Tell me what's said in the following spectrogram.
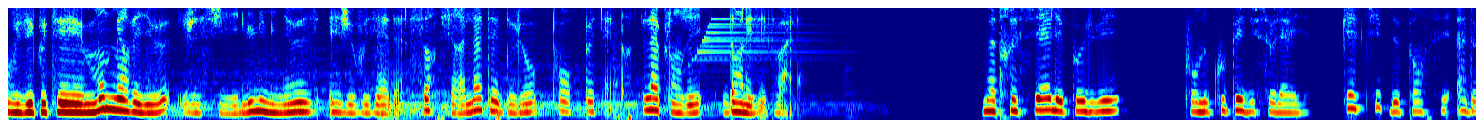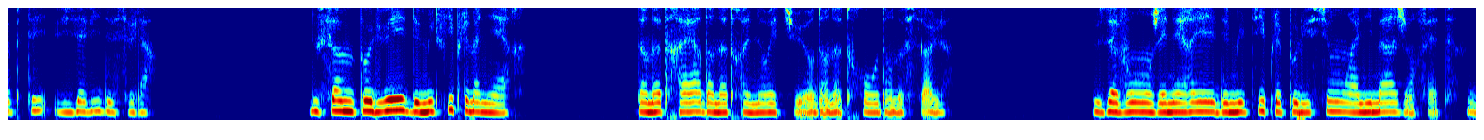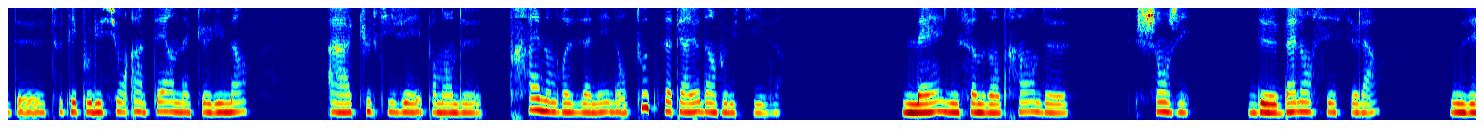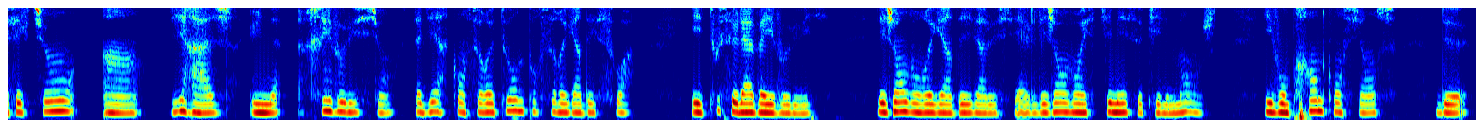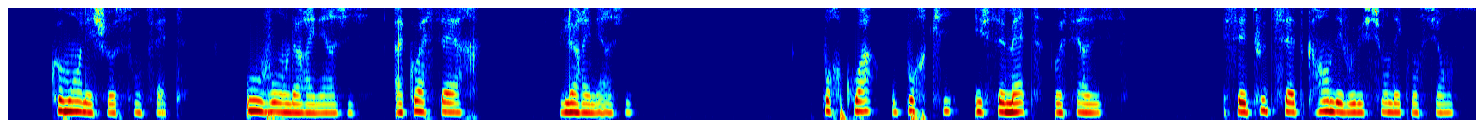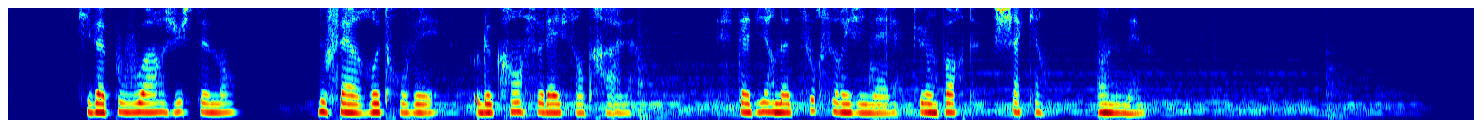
Vous écoutez Monde Merveilleux, je suis Lulumineuse et je vous aide à sortir la tête de l'eau pour peut-être la plonger dans les étoiles. Notre ciel est pollué pour nous couper du soleil. Quel type de pensée adopter vis-à-vis de cela? Nous sommes pollués de multiples manières. Dans notre air, dans notre nourriture, dans notre eau, dans nos sols. Nous avons généré de multiples pollutions à l'image, en fait, de toutes les pollutions internes que l'humain a cultivées pendant de très nombreuses années dans toute sa période involutive. Mais nous sommes en train de changer, de balancer cela. Nous effectuons un virage, une révolution, c'est-à-dire qu'on se retourne pour se regarder soi, et tout cela va évoluer. Les gens vont regarder vers le ciel, les gens vont estimer ce qu'ils mangent, ils vont prendre conscience de comment les choses sont faites, où vont leur énergie, à quoi sert leur énergie, pourquoi ou pour qui ils se mettent au service? C'est toute cette grande évolution des consciences qui va pouvoir justement nous faire retrouver le grand soleil central c'est-à-dire notre source originelle que l'on porte chacun en nous-mêmes.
